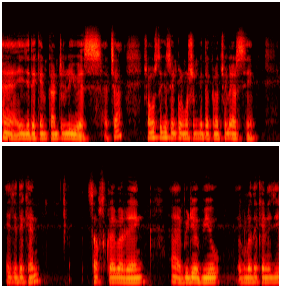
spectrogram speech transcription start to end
হ্যাঁ এই যে দেখেন কান্ট্রি ইউএস আচ্ছা? সমস্ত কিছু ইনফরমেশন কিন্তু এখানে চলে আসছে। এই যে দেখেন সাবস্ক্রাইবার র্যাঙ্ক হ্যাঁ ভিডিও ভিউ এগুলো দেখেন এই যে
